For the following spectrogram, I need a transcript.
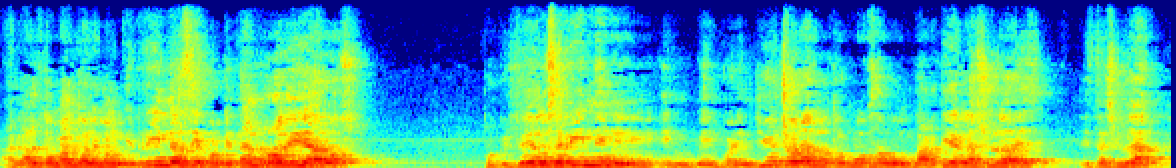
al alto mando alemán que ríndase porque están rodeados, porque ustedes no se rinden en, 48 horas, nosotros vamos a bombardear las ciudades, esta ciudad,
